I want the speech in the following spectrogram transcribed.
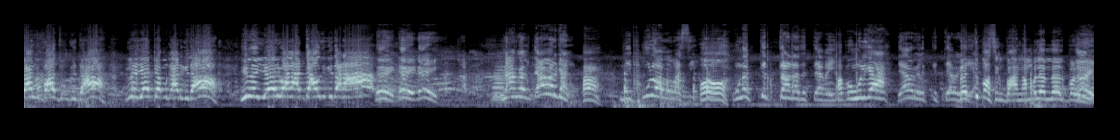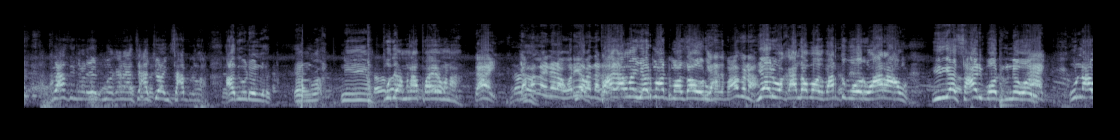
பேங்க் பாஸ்புக் இருக்குதா? இல்ல ஏடிஎம் காட்டுக்குதா இல்ல ஏறுவாள் அட்டை அவுதுக்குதாடா டேய் டேய் டேய். நாங்கள் தேவர்கள். நீ பூலோகவாசி. உனக்குத்தான் அது தேவை. அப்ப உங்களுக்கு? தேவர்களுக்கு தேவை வெத்து பசங்கப்பா நம்மளே மேல் பழு. ரேஷன் கடை கடை சாச்சு வாங்கி சாப்பிட்டுக்கலாம். அது கூட இல்ல. நீ புது அம்மனா பாயவனா டேய் யமன்ல என்னடா? ஒரே வந்தடா. பாயாம எருமாட்டு மால் தான் அது வரும் வாங்கணும் ஏறு உக்காந்தா போது வரத்துக்கு ஒரு வாரம் ஆகும். இதுக்கே சாடி போட்டுக்கினே வரும். உன்னால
